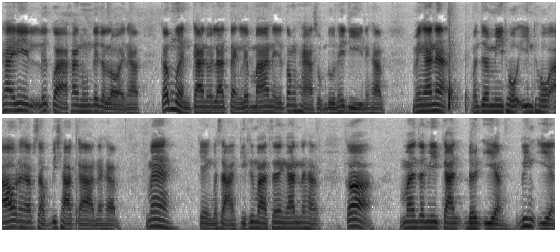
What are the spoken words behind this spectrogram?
ถ้าอ้นี่ลึกกว่าข้างนู้นก็จะลอยนะครับ ก็เหมือนกันเวลาแต่งเล็บม้าเนี่ยจะต้องหาสมดุลให้ดีนะครับ ไม่งั้นเนี่ยมันจะมีโทอินโทเอาท์นะครับศัพท์วิชาการนะครับ แม่เก่งภาษาอังกฤษขึ้นมาซะอย่างนั้นนะครับ ก็มันจะมีการเดินเอียง วิ่งเอียง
